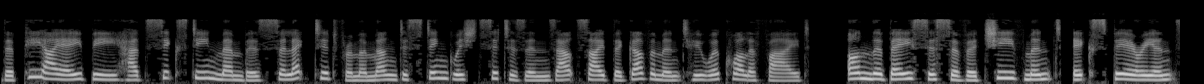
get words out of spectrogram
the PIAB had 16 members selected from among distinguished citizens outside the government who were qualified. on the basis of achievement, experience,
